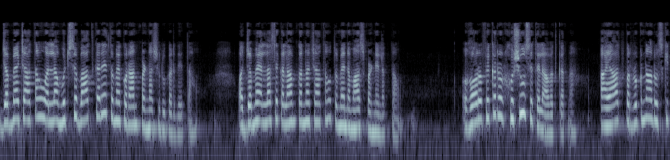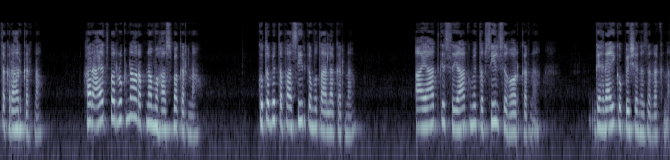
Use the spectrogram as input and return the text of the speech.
جب میں چاہتا ہوں اللہ مجھ سے بات کرے تو میں قرآن پڑھنا شروع کر دیتا ہوں۔ اور جب میں اللہ سے کلام کرنا چاہتا ہوں تو میں نماز پڑھنے لگتا ہوں۔ غور و فکر اور خوشبو سے تلاوت کرنا، آیات پر رکنا اور اس کی تکرار کرنا، ہر آیت پر رکنا اور اپنا محاسبہ کرنا، کتب تفاصیر کا مطالعہ کرنا، آیات کے سیاق میں تفصیل سے غور کرنا، گہرائی کو پیش نظر رکھنا،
